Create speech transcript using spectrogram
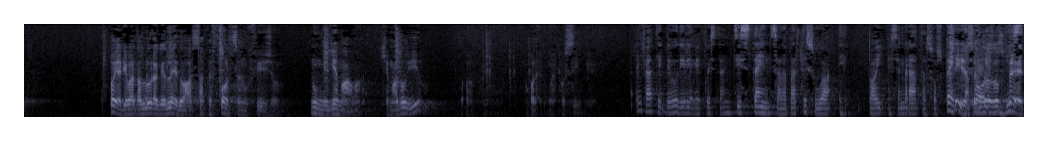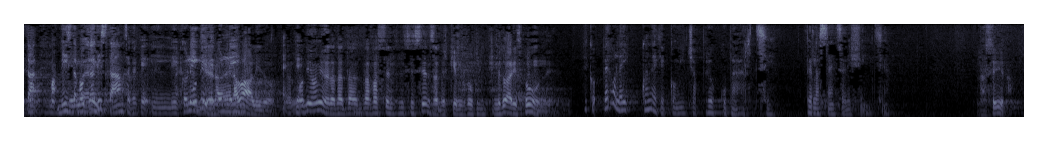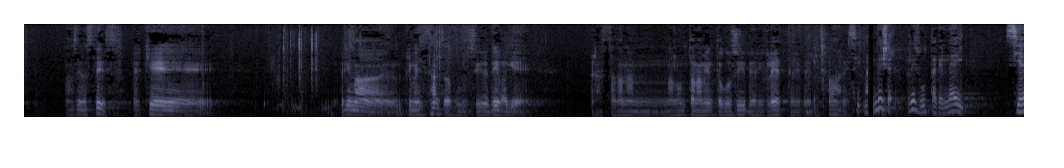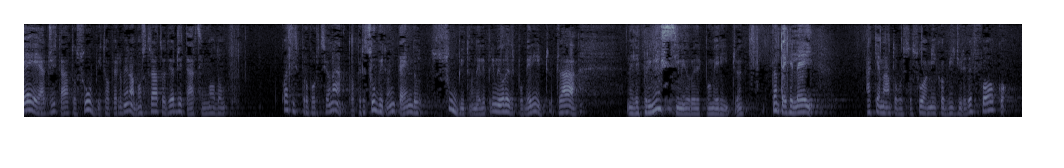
Poi è arrivata all'ora che lei doveva stare per forza in ufficio, non mi chiamava, chiamato io, ma qual è, com'è possibile? Infatti devo dirle che questa insistenza da parte sua è- poi è sembrata sospetta, Sì, è sembrata poi, sospetta, vista, ma vista motivo- distanza perché i Il colleghi era, colleghe- era valido, eh, il che- motivo mio era da, da, da fare questa insistenza perché mi, doveva rispondere. Ecco, però lei quando è che comincia a preoccuparsi per l'assenza di Cinzia? La sera, la sera stessa, perché prima, in prima istanza si credeva che era stato un, un allontanamento così per riflettere, per fare. Sì, ma invece risulta che lei si è agitato subito, perlomeno ha mostrato di agitarsi in modo quasi sproporzionato. Per subito intendo subito, nelle prime ore del pomeriggio, già nelle primissime ore del pomeriggio. Tant'è che lei ha chiamato questo suo amico vigile del fuoco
